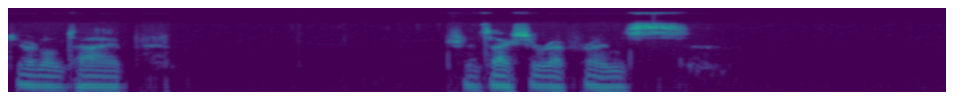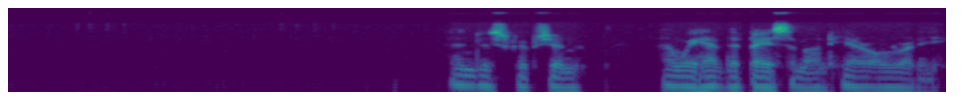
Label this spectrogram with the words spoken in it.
journal type, transaction reference, and description. And we have the base amount here already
